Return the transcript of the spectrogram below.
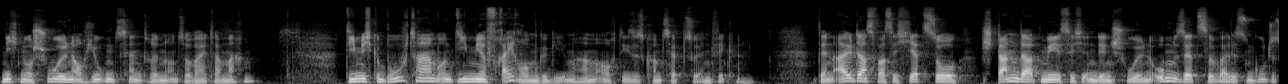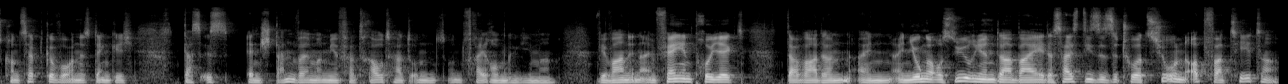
nicht nur Schulen, auch Jugendzentren und so weiter machen, die mich gebucht haben und die mir Freiraum gegeben haben, auch dieses Konzept zu entwickeln. Denn all das, was ich jetzt so standardmäßig in den Schulen umsetze, weil es ein gutes Konzept geworden ist, denke ich, das ist entstanden, weil man mir vertraut hat und, und Freiraum gegeben hat. Wir waren in einem Ferienprojekt, da war dann ein, ein Junge aus Syrien dabei. Das heißt, diese Situation, Opfer, Täter,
